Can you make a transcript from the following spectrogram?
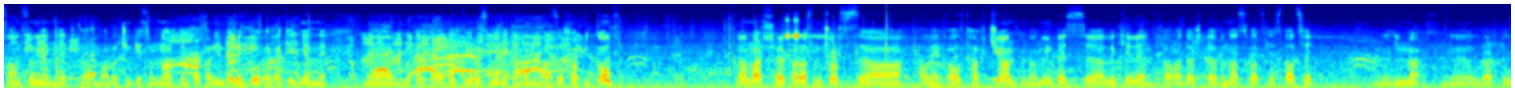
Սամսոնյանն էր խաղում առաջին կեսում, նա արդեն փոխարինվել է Գոր Ռակելյանն է մտել խաղադաշտ 33 համարի մարզաշապիկով համար 44 Ալեն Ղալթախչյան, նա նույնպես լքել է խաղադաշտը վնասված է ստացել հիմա Ուրարտու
